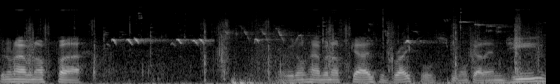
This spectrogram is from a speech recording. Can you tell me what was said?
We don't have enough, uh, we don't have enough guys with rifles. We don't got MGs.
